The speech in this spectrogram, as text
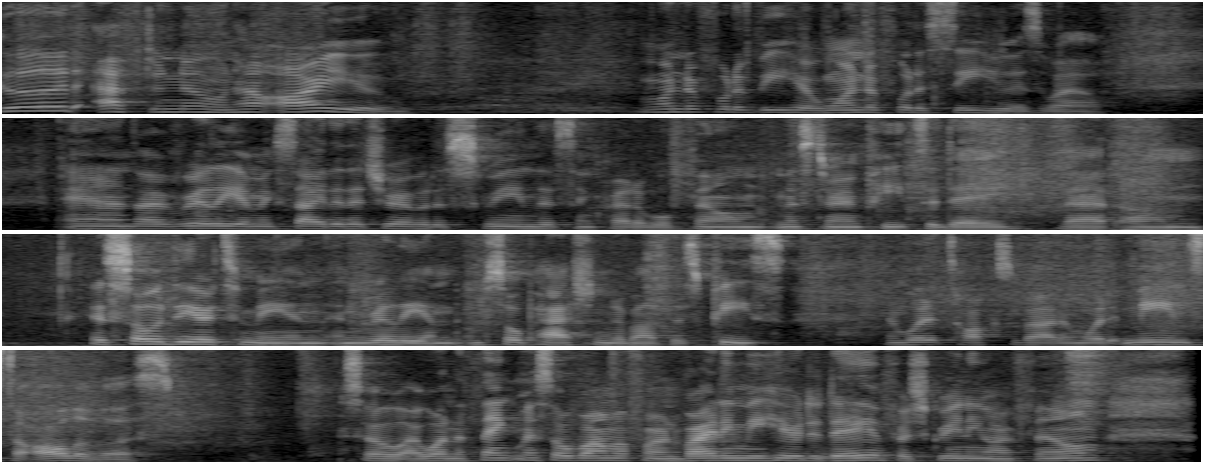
Good afternoon. How are you? Wonderful to be here. Wonderful to see you as well. And I really am excited that you're able to screen this incredible film, Mr. and Pete, today, that um, is so dear to me. And, and really, I'm, I'm so passionate about this piece and what it talks about and what it means to all of us. So I want to thank Ms. Obama for inviting me here today and for screening our film.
